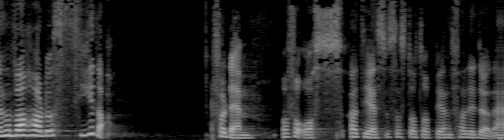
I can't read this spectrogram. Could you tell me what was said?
Men hva har det å si da, for dem og for oss at Jesus har stått opp igjen fra de døde.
